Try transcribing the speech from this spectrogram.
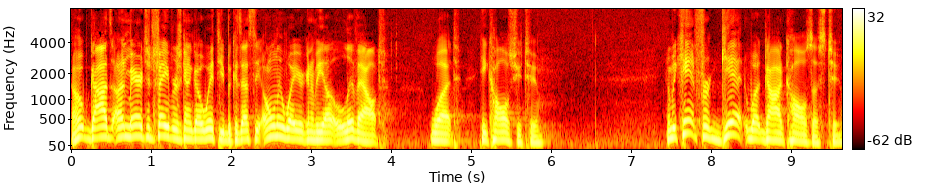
I hope God's unmerited favor is going to go with you because that's the only way you're going to be able to live out what He calls you to. And we can't forget what God calls us to.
